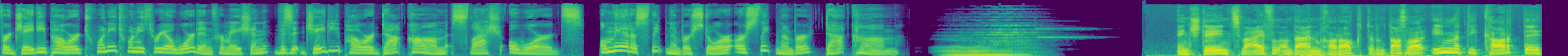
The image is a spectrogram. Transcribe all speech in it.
For JD Power 2023 award information, visit jdpower.com/awards. Only at a Sleep Number store or sleepnumber.com. Entstehen Zweifel an deinem Charakter und das war immer die Karte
